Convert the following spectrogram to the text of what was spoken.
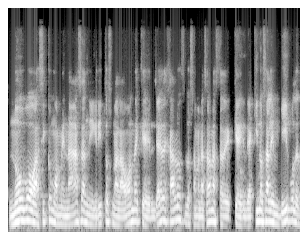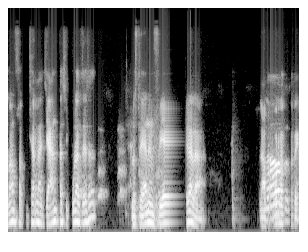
no hubo así como amenazas ni gritos mala onda, y que el día de Jalos los amenazaron hasta de que de aquí no salen vivos, les vamos a escuchar las llantas y puras de esas, los traían en friega la, la porra pues.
